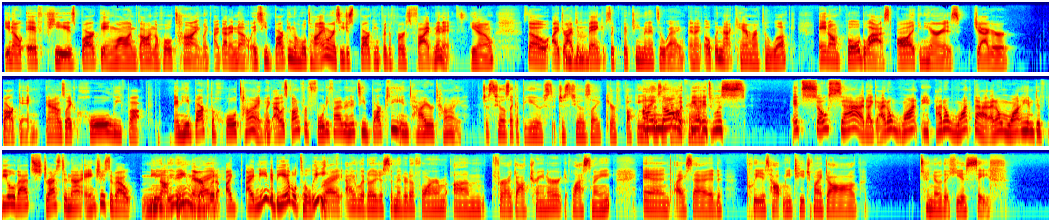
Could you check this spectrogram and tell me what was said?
You know, if he's barking while I'm gone the whole time, like I gotta know, is he barking the whole time or is he just barking for the first five minutes? You know? So I drive to the mm-hmm. bank, it's like 15 minutes away, and I open that camera to look, and on full blast, all I can hear is Jagger barking. And I was like, holy fuck. And he barked the whole time. Like I was gone for 45 minutes. He barked the entire time. Just feels like abuse. It just feels like you're fucking up I as a know dog it feel, it was it's so sad. Like I don't want I don't want that. I don't want him to feel that stressed and that anxious about me, Me not leaving, being there, but I I need to be able to leave. Right. I literally just submitted a form um, for a dog trainer last night. And I said, please help me teach my dog to know that he is safe.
